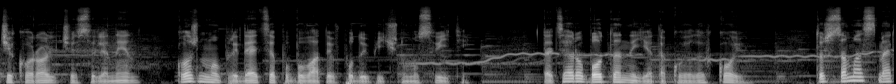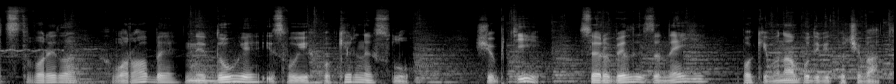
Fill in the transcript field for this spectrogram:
чи король, чи селянин, кожному прийдеться побувати в подопічному світі. Та ця робота не є такою легкою. Тож сама смерть створила хвороби, недуги і своїх покірних слуг, щоб ті все робили за неї, поки вона буде відпочивати.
